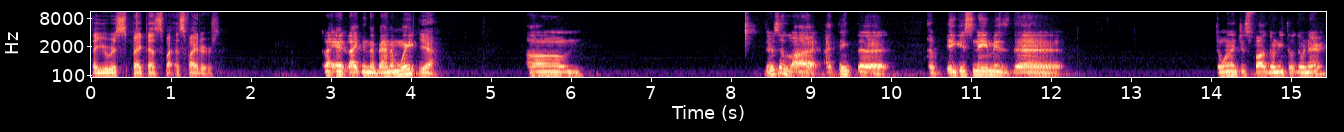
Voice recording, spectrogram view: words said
that you respect as as fighters? Like, like in the bantamweight. Yeah. Um, there's a lot. I think the the biggest name is the the one that just fought Nonito Donaire.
